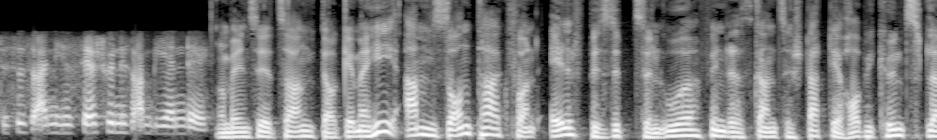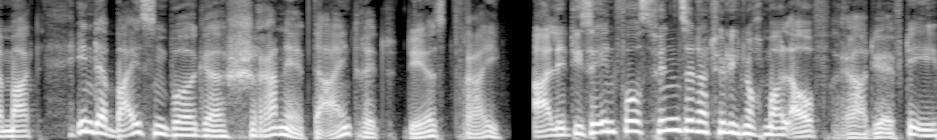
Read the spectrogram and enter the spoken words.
das ist eigentlich ein sehr schönes Ambiente. Und wenn Sie jetzt sagen, da gehen wir hin, am Sonntag von 11 bis 17 Uhr findet das Ganze statt, der Hobbykünstlermarkt in der Weißenburger Schranne. Der Eintritt, der ist frei. Alle diese Infos finden Sie natürlich nochmal auf radiof.de.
